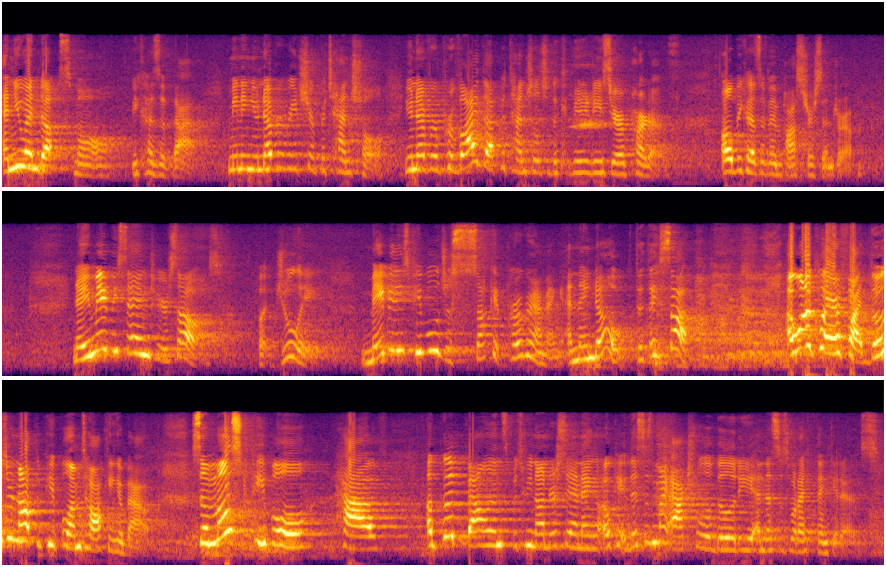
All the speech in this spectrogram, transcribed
And you end up small because of that, meaning you never reach your potential. You never provide that potential to the communities you're a part of, all because of imposter syndrome. Now, you may be saying to yourselves, but Julie, maybe these people just suck at programming and they know that they suck. I want to clarify, those are not the people I'm talking about. So, most people have a good balance between understanding, okay, this is my actual ability and this is what I think it is.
